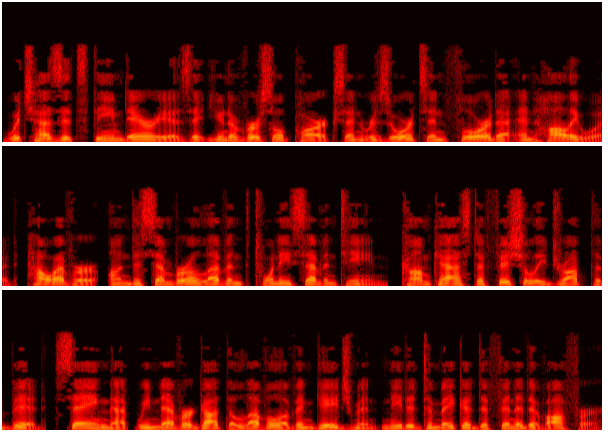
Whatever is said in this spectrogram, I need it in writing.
which has its themed areas at Universal Parks and Resorts in Florida and Hollywood. However, on December 11, 2017, Comcast officially dropped the bid, saying that we never got the level of engagement needed to make a definitive offer.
